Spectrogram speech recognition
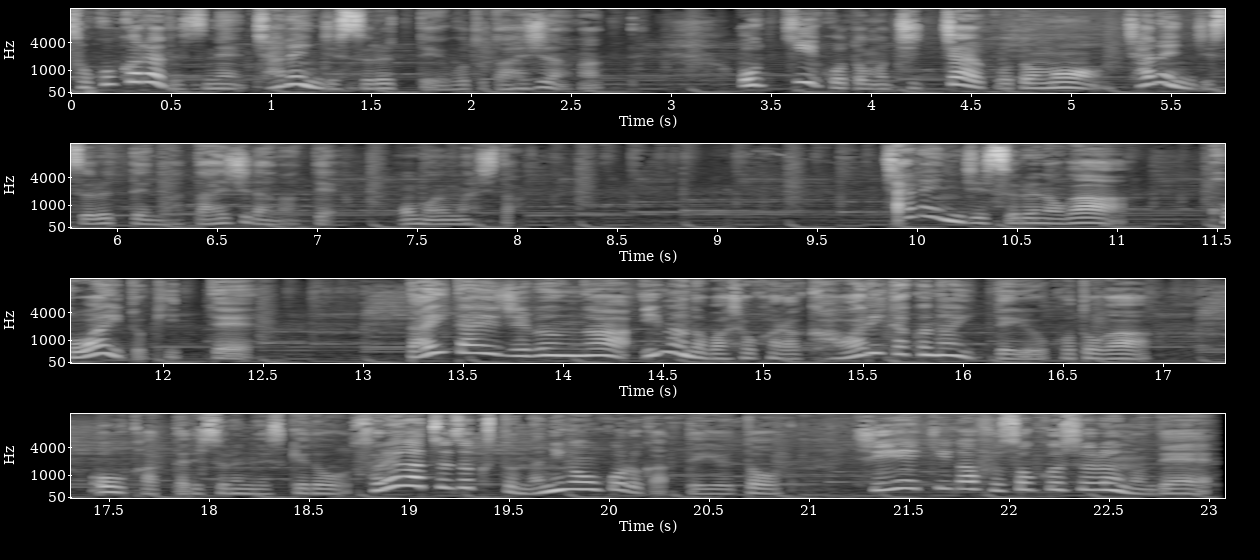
そこからですねチャレンジするっていうこと大事だなって。大きいこともちっちゃいこともチャレンジするっていうのは大事だなって思いました。ンジするのが怖い時って大体自分が今の場所から変わりたくないっていうことが多かったりするんですけどそれが続くと何が起こるかっていうと刺激が不足するので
